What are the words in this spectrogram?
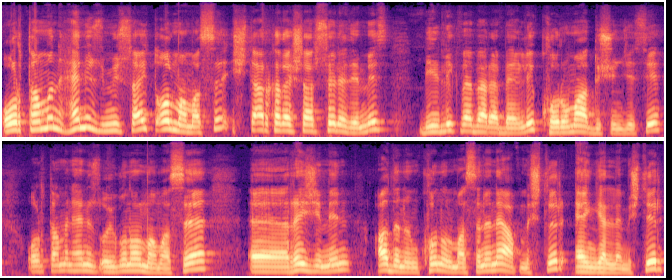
Ortamın henüz müsait olmaması işte arkadaşlar söylediğimiz birlik ve beraberliği koruma düşüncesi ortamın henüz uygun olmaması e, rejimin adının konulmasını ne yapmıştır? Engellemiştir.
